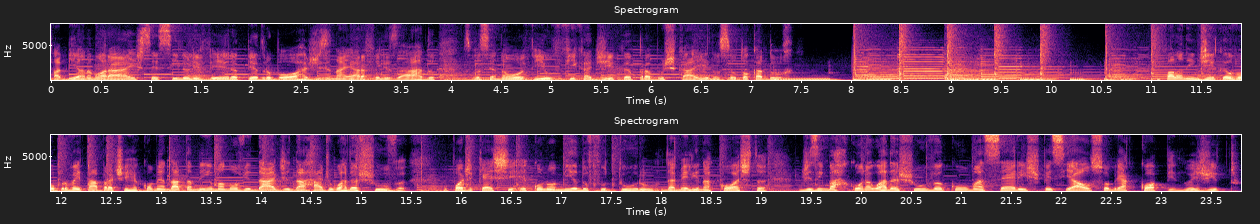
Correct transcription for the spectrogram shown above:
Fabiana Moraes, Cecília Oliveira, Pedro Borges e Nayara Felizardo. Se você não ouviu, fica a dica para buscar aí no seu tocador. Falando em dica, eu vou aproveitar para te recomendar também uma novidade da Rádio Guarda-Chuva. O podcast Economia do Futuro, da Melina Costa, desembarcou na Guarda-Chuva com uma série especial sobre a COP no Egito.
